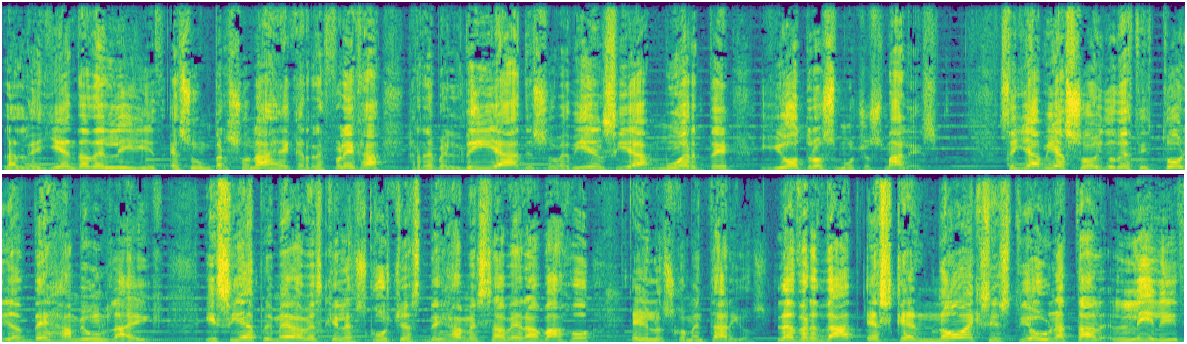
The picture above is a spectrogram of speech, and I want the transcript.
la leyenda de Lilith es un personaje que refleja rebeldía, desobediencia, muerte y otros muchos males. Si ya habías oído de esta historia, déjame un like y si es primera vez que la escuchas, déjame saber abajo en los comentarios. La verdad es que no existió una tal Lilith,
